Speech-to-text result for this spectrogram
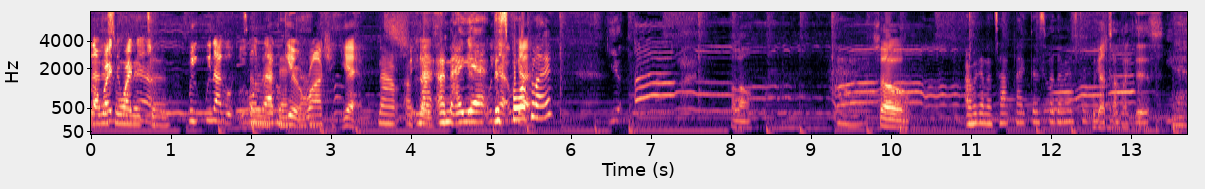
but I just right, wanted right now, to. we we not gonna, we not gonna get go. raunchy yet. No, not, uh, not yet. got- This got- foreplay. Hold on. So Are we gonna talk like this for the rest of we gotta talk like this. Yes.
